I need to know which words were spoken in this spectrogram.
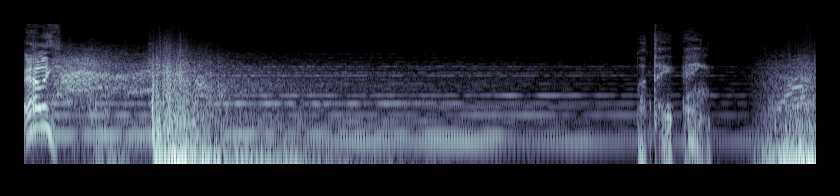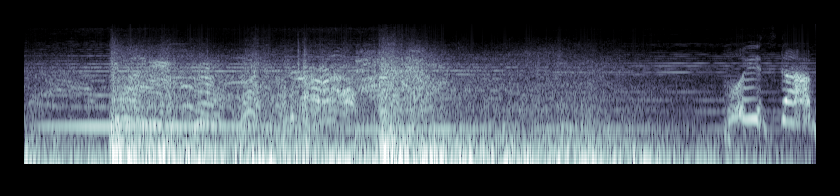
Ellie! But they ain't. Stop!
